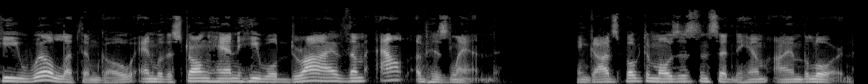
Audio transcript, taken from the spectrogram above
he will let them go, and with a strong hand he will drive them out of his land. And God spoke to Moses and said to him, I am the Lord.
